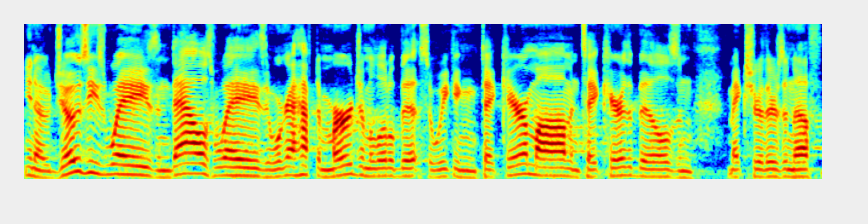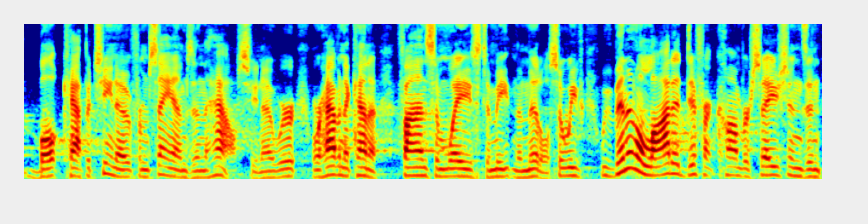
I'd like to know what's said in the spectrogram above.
you know, Josie's ways and Dal's ways, and we're going to have to merge them a little bit so we can take care of mom and take care of the bills and make sure there's enough bulk cappuccino from Sam's in the house. You know, we're, we're having to kind of find some ways to meet in the middle. So we've, we've been in a lot of different conversations, and,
